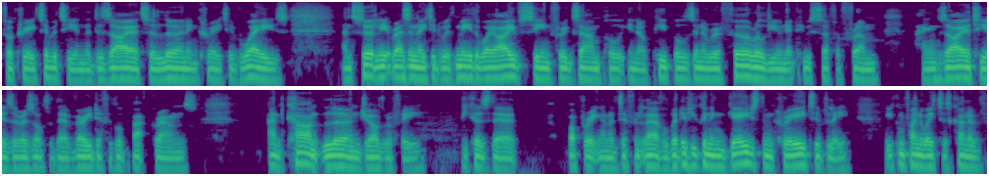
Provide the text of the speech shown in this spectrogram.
for creativity and the desire to learn in creative ways. And certainly it resonated with me the way i've seen for example you know people's in a referral unit who suffer from anxiety as a result of their very difficult backgrounds and can't learn geography because they're operating on a different level. But if you can engage them creatively, you can find a way to kind of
